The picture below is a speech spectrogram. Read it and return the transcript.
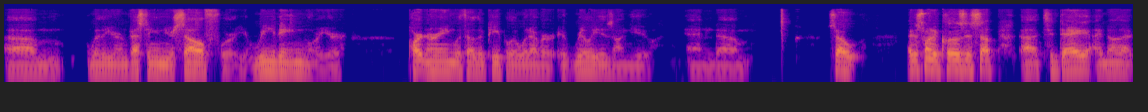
Um, whether you're investing in yourself or you're reading or you're partnering with other people or whatever, it really is on you. And um, so I just want to close this up uh, today. I know that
